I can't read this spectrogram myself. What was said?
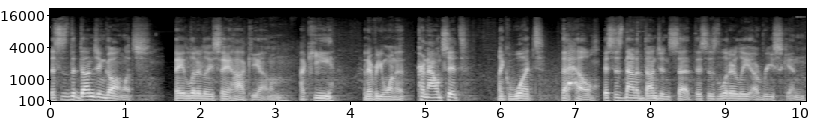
This is the dungeon gauntlets. They literally say Hakke on them. Hakke, whatever you want to pronounce it. Like what the hell? This is not a dungeon set. This is literally a reskin.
